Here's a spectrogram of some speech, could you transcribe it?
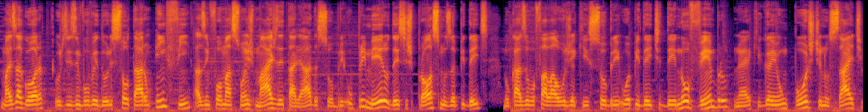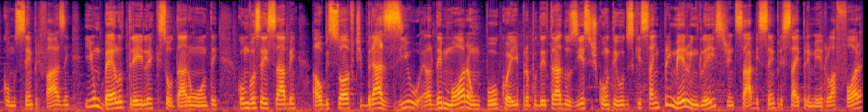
mas agora os desenvolvedores soltaram enfim as informações mais detalhadas sobre o primeiro desses próximos updates. No caso eu vou falar hoje aqui sobre o update de novembro, né, que ganhou um post no site, como sempre fazem, e um belo trailer que soltaram ontem. Como vocês sabem, a Ubisoft Brasil, ela demora um pouco aí para poder traduzir esses conteúdos que saem primeiro em inglês, a gente sabe, sempre sai primeiro lá fora,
